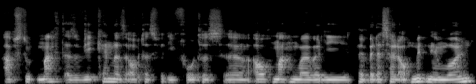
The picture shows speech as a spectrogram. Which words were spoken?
absolut macht. Also wir kennen das auch, dass wir die Fotos äh, auch machen, weil wir die, weil wir das halt auch mitnehmen wollen.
